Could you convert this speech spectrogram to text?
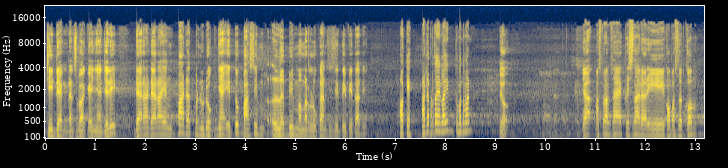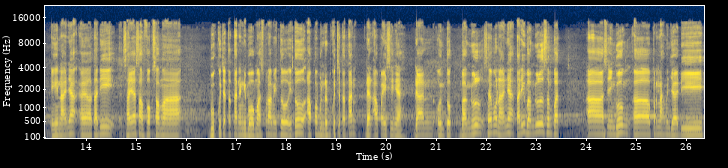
Cideng dan sebagainya. Jadi daerah-daerah yang padat penduduknya itu pasti lebih memerlukan CCTV tadi. Oke, ada pertanyaan lain teman-teman? Yuk. Ya, Mas Pram, saya Krisna dari Kompas.com. Ingin nanya, eh, tadi saya salvok sama buku catatan yang dibawa Mas Pram itu, itu apa benar buku catatan dan apa isinya? Dan untuk Bang Dul, saya mau nanya, tadi Bang Dul sempat eh, singgung eh, pernah menjadi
